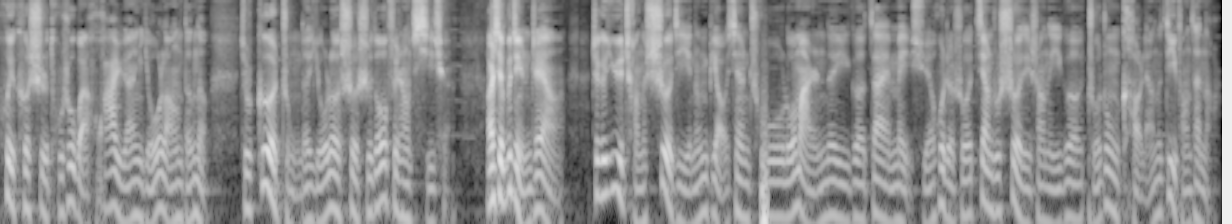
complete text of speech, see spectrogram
会客室、图书馆、花园、游廊等等，就是各种的游乐设施都非常齐全。而且不仅这样，这个浴场的设计也能表现出罗马人的一个在美学或者说建筑设计上的一个着重考量的地方在哪儿，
